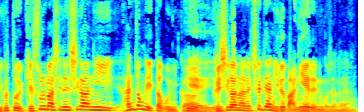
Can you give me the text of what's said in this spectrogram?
이것도 이렇게 술 마시는 시간이 한정돼 있다 보니까 예, 예. 그 시간 안에 최대한 일을 많이 해야 되는 거잖아요.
